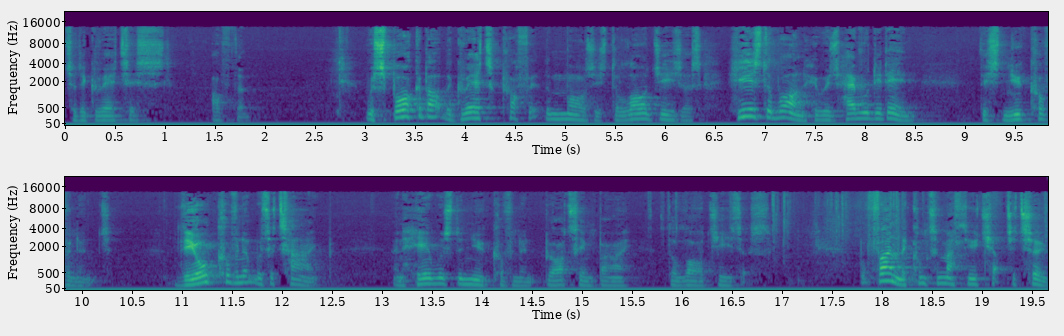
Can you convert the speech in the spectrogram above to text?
to the greatest of them. We spoke about the greater prophet than Moses, the Lord Jesus. He is the one who has heralded in this new covenant. The old covenant was a type, and here was the new covenant brought in by the Lord Jesus. But finally, come to Matthew chapter 2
